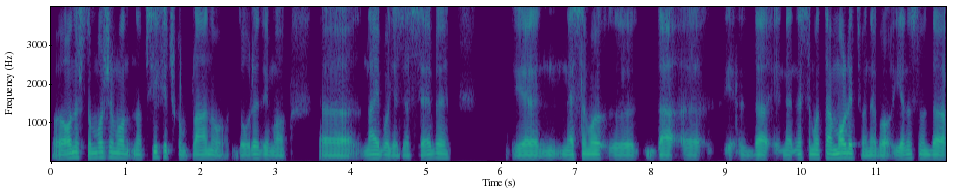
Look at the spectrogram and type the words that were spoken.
ono što možemo na psihičkom planu da uradimo e, najbolje za sebe, je ne samo da, da ne, ne samo ta molitva, nego jednostavno da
